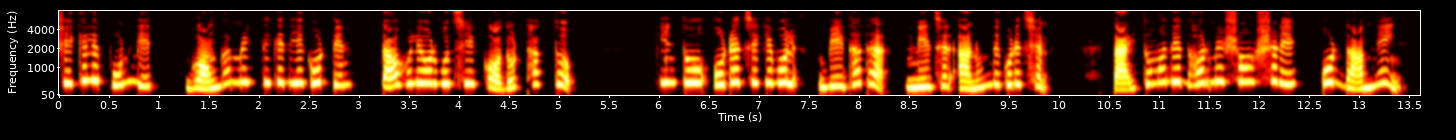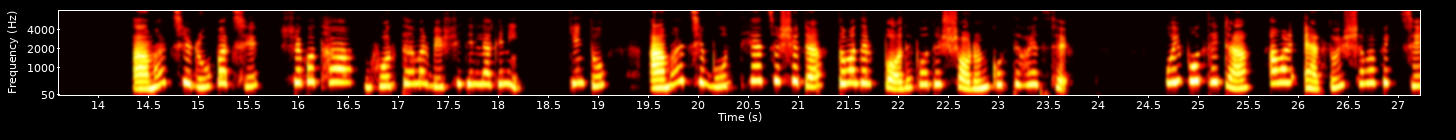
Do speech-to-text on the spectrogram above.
সেকেলে পণ্ডিত গঙ্গা মৃত্তিকে দিয়ে করতেন তাহলে ওর বুঝি কদর থাকতো। কিন্তু ওটা যে কেবল বিধাতা নিজের আনন্দে করেছেন, তাই তোমাদের ধর্মের সংসারে ওর দাম নেই। আমার যে রূপ আছে, সে কথা ভুলতে আমার বেশি দিন লাগেনি। কিন্তু আমার যে বুদ্ধি আছে, সেটা তোমাদের পদে পদে স্মরণ করতে হয়েছে। ওই বুদ্ধিটা আমার এতই স্বাভাবিক যে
